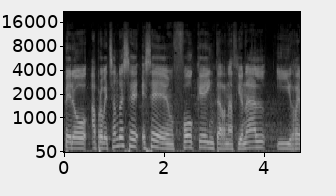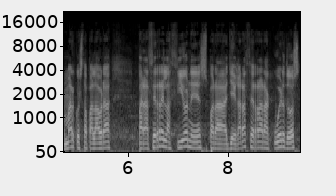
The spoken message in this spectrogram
pero aprovechando ese, ese enfoque internacional, y remarco esta palabra, para hacer relaciones, para llegar a cerrar acuerdos,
